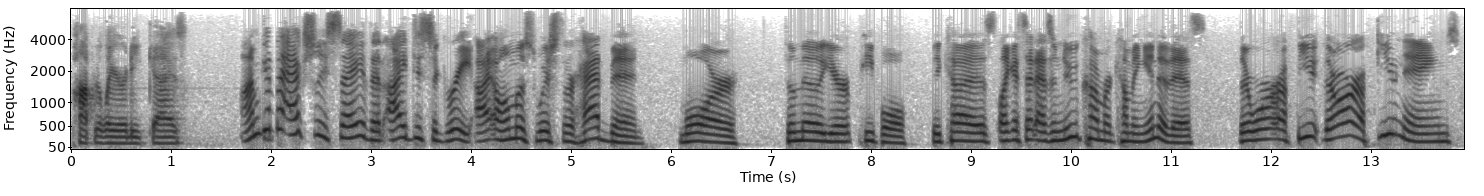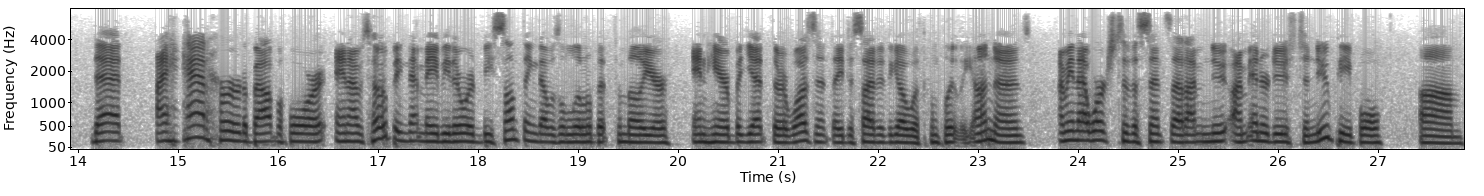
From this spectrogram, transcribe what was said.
popularity guys. I'm going to actually say that I disagree. I almost wish there had been more familiar people because, like I said, as a newcomer coming into this, there were a few, there are a few names that I had heard about before, and I was hoping that maybe there would be something that was a little bit familiar in here, but yet there wasn't. They decided to go with completely unknowns. I mean, that works to the sense that I'm new, I'm introduced to new people. Um,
